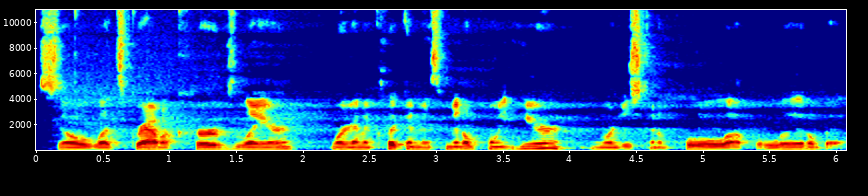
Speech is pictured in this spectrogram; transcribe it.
So let's grab a curves layer. We're going to click in this middle point here, and we're just going to pull up a little bit.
